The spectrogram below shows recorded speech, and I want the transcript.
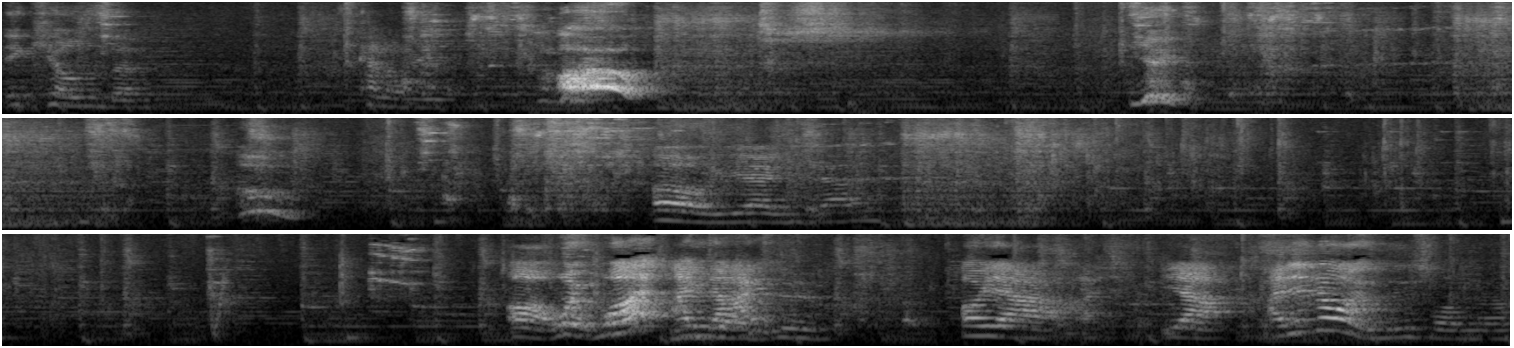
it kills them? It's kind of weird. Oh! Yay! oh yeah, you died. Oh wait, what? I You died. Oh yeah, I, yeah. I didn't know I lose one though.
